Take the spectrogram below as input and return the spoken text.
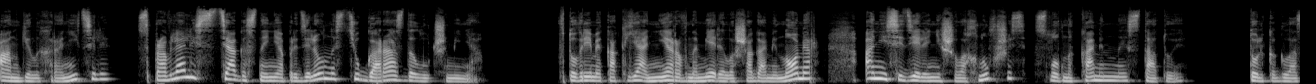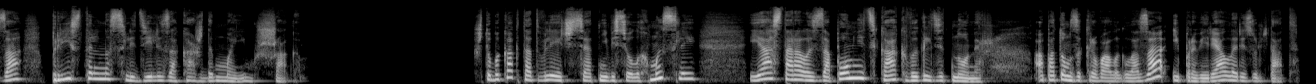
ангелы-хранители справлялись с тягостной неопределенностью гораздо лучше меня. В то время как я нервно мерила шагами номер, они сидели не шелохнувшись, словно каменные статуи. Только глаза пристально следили за каждым моим шагом. Чтобы как-то отвлечься от невеселых мыслей, я старалась запомнить, как выглядит номер — а потом закрывала глаза и проверяла результат.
